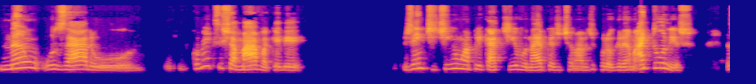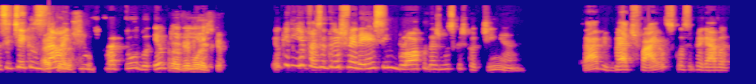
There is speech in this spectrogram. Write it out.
não usar o. Como é que se chamava aquele. Gente, tinha um aplicativo, na época a gente chamava de programa, iTunes. Você tinha que usar o iTunes para tudo. Eu queria, ouvir música. Eu queria fazer transferência em bloco das músicas que eu tinha. Sabe? Batch files, que você pegava.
